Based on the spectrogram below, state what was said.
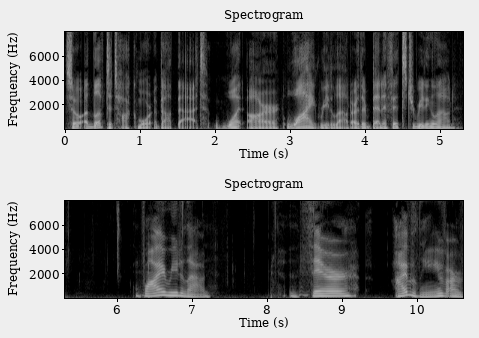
so I'd love to talk more about that. What are, why read aloud? Are there benefits to reading aloud? Why read aloud? There, I believe, are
